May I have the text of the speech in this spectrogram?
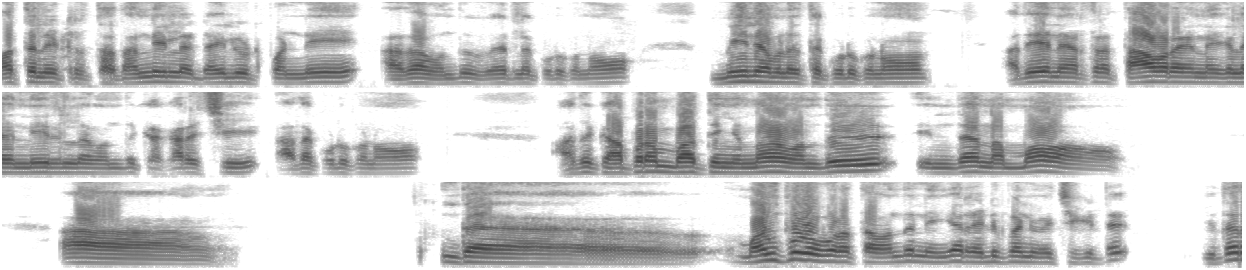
பத்து லிட்டர் தண்ணியில் டைல்யூட் பண்ணி அதை வந்து வேரில் கொடுக்கணும். மீன் அமிலத்தை கொடுக்கணும். அதே நேரத்தில் தாவர எண்ணெய்களை நீரில் வந்து க- கரைச்சி அதை கொடுக்கணும். அதுக்கப்புறம் பார்த்தீங்கன்னா வந்து இந்த நம்ம இந்த மண்புழு உரத்தை வந்து நீங்கள் ரெடி பண்ணி வச்சுக்கிட்டு இதை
